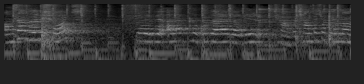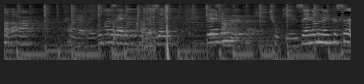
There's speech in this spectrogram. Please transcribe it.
Alttan böyle bir şort. Böyle bir ayakkabı ve böyle bir çanta. Çanta çok memnun olmadı ama öyle böyle. Bu da Zeynep'in kombini. Zeynep, Zeynep'in çok iyi. Zeynep'in arkası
